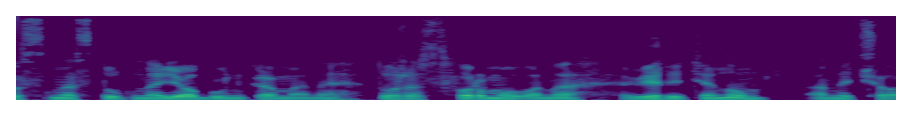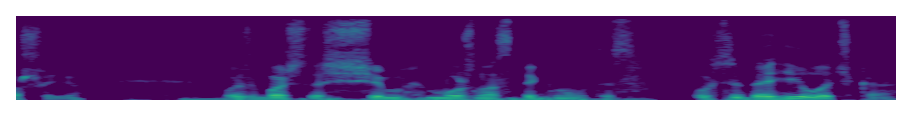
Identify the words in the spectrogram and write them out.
Ось наступна яблунька в мене теж сформована вірітяном, а не чашею. Ось бачите, з чим можна стикнутися. Ось іде гілочка,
